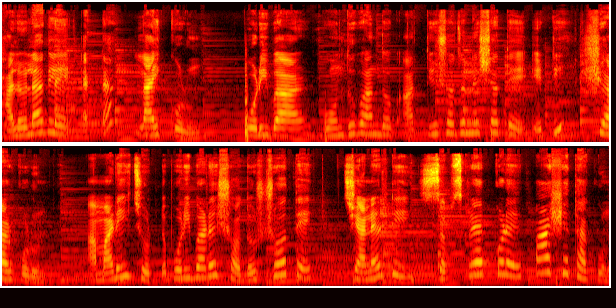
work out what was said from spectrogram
ভালো লাগলে একটা লাইক করুন। পরিবার, বন্ধুবান্ধব আত্মীয় স্বজনের সাথে এটি শেয়ার করুন। আমার এই ছোট্ট পরিবারের সদস্য হতে চ্যানেলটি সাবস্ক্রাইব করে পাশে থাকুন।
